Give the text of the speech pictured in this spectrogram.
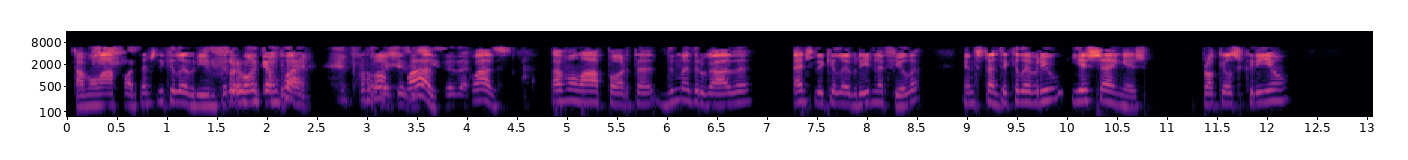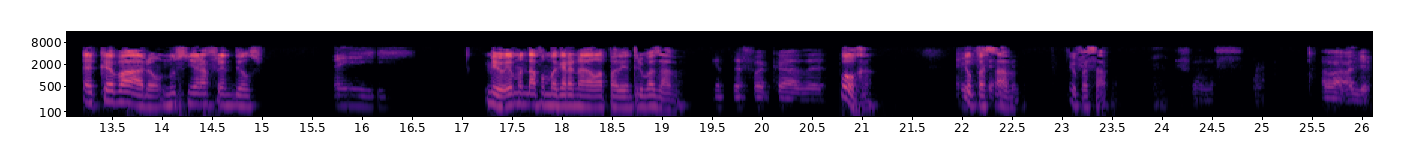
Estavam lá à porta antes daquilo abrir. Foram acampar. Oh, quase, quase. Estavam lá à porta de madrugada antes daquilo abrir na fila. Entretanto, aquilo abriu e as senhas para o que eles queriam acabaram no senhor à frente deles. Ei, Meu, eu mandava uma granada lá para dentro e vazava. Que facada. Porra, eu Ei, passava. Eu passava. Ah, olha,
